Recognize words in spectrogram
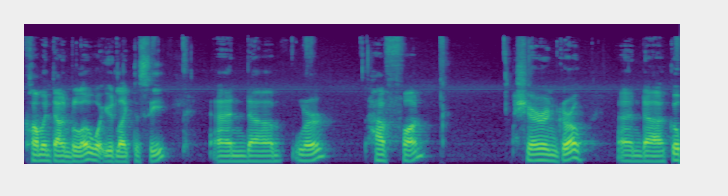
comment down below what you'd like to see and uh, learn, have fun, share and grow, and uh, go.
